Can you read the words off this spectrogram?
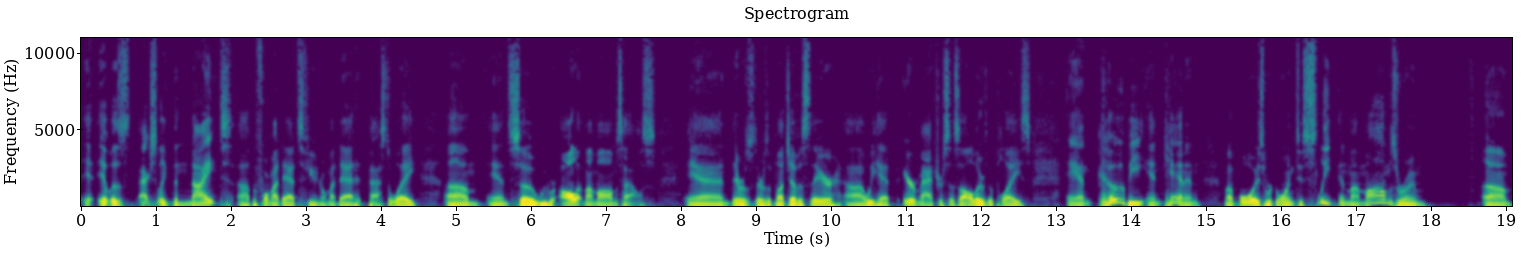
it, it, was actually the night uh, before my dad's funeral. My dad had passed away, um, and so we were all at my mom's house. And there was there was a bunch of us there. Uh, we had air mattresses all over the place, and Kobe and Cannon, my boys, were going to sleep in my mom's room um,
